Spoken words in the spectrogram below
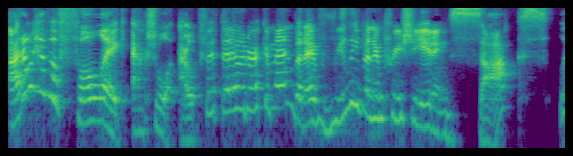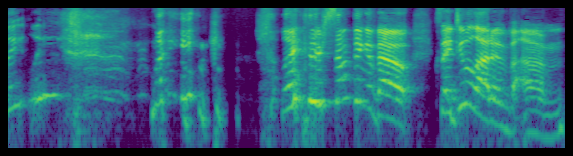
I don't have a full like actual outfit that I would recommend, but I've really been appreciating socks lately. like like there's something about because I do a lot of um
